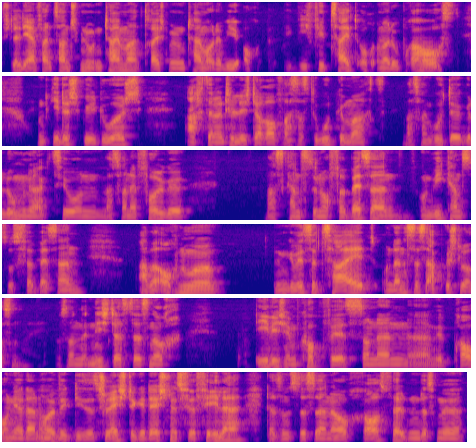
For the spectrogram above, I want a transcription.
stell dir einfach einen 20 Minuten Timer, 30 Minuten Timer oder wie auch wie viel Zeit auch immer du brauchst und geh das Spiel durch. Achte natürlich darauf, was hast du gut gemacht, was waren gute, gelungene Aktionen, was waren Erfolge, was kannst du noch verbessern und wie kannst du es verbessern. Aber auch nur eine gewisse Zeit und dann ist es abgeschlossen. Sondern nicht, dass das noch ewig im Kopf ist, sondern äh, wir brauchen ja dann Mhm. häufig dieses schlechte Gedächtnis für Fehler, dass uns das dann auch rausfällt und dass wir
